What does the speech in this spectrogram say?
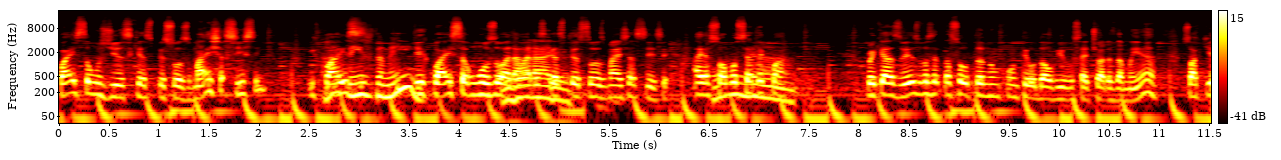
quais são os dias que as pessoas mais te assistem e ah, quais, ah, e quais são os horários, os horários, que as pessoas mais te assistem. Aí é só Olha. você adequar. Porque às vezes você está soltando um conteúdo ao vivo 7 horas da manhã, só que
